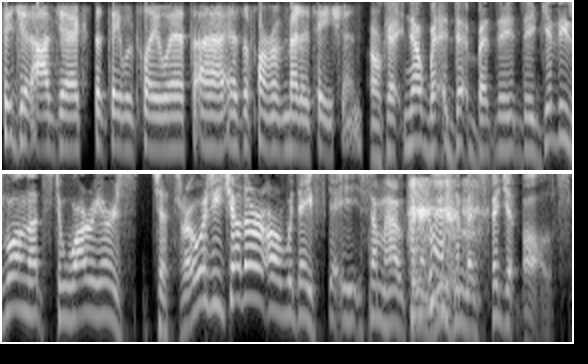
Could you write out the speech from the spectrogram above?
fidget objects that they would play with uh, as a form of meditation. Okay, now, but, but they, they give these walnuts to warriors to throw at each other, or would they f- somehow kind of use them as fidget balls?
